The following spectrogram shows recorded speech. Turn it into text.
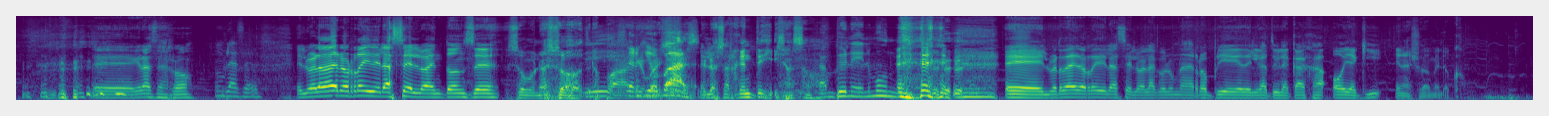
Eh, gracias, Ro. Un placer. El verdadero rey de la selva, entonces, somos nosotros, Sí, Sergio Paz. Los argentinos. somos. Campeones del mundo. Eh, el verdadero rey de la selva, la columna de Ro Priegue del Gato y la Caja, hoy aquí en Ayúdame Loco.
